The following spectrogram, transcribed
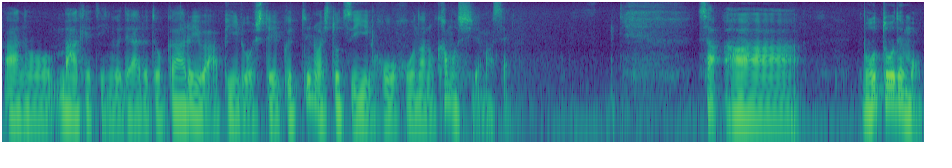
あのマーケティングであるとかあるいはアピールをしていくっていうのは一ついい方法なのかもしれません。さあ冒頭でも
